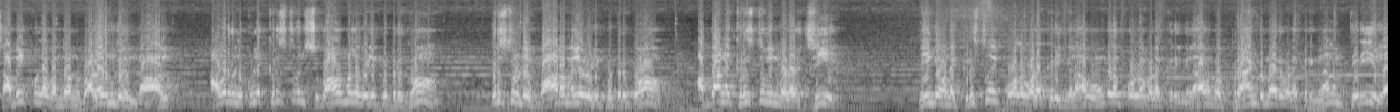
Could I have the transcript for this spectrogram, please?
சபைக்குள்ள வந்தவன் வளர்ந்திருந்தால் அவர்களுக்குள்ள கிறிஸ்துவின் சுபாவமெல்லாம் வெளிப்பட்டிருக்கும். கிறிஸ்துவனுடைய பாரம் எல்லாம் வெளிப்பட்டிருக்கும். அதான கிறிஸ்துவின் வளர்ச்சி. நீங்க அவனை கிறிஸ்துவை போல வளர்க்குறீங்களா? உங்களை போல வளர்க்குறீங்களா? உங்க பிராண்ட் மாதிரி வளர்க்குறீங்களா? நமக்கு தெரியல.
